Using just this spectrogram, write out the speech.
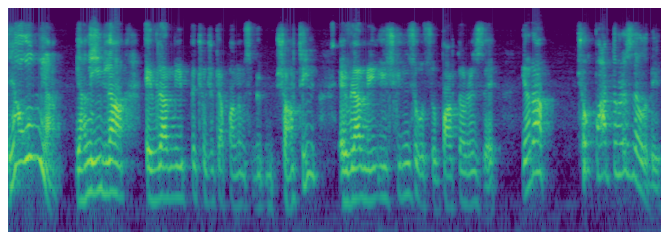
veya olmayan yani illa evlenmeyip de çocuk yapmanız şart değil. Evlenmeyin, ilişkiniz olsun partnerinizle ya da çok partnerinizle olabilir.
